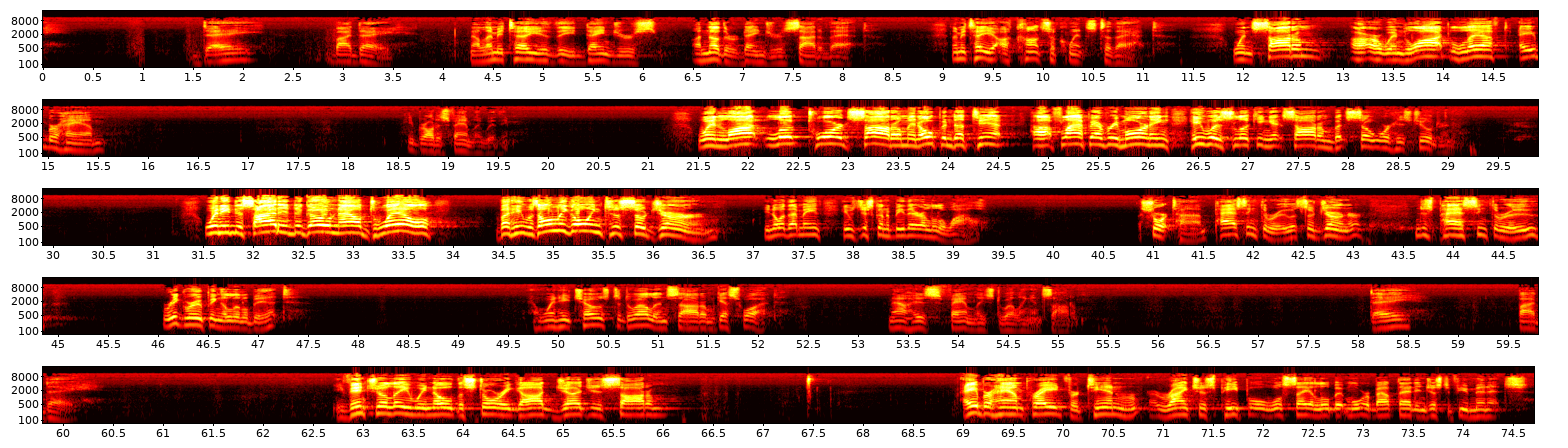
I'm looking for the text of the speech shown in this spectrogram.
Day by day. Now, let me tell you the dangerous, another dangerous side of that. Let me tell you a consequence to that when Sodom or when Lot left Abraham, he brought his family with him. When Lot looked toward Sodom and opened a tent uh, flap every morning, he was looking at Sodom, but so were his children. When he decided to go now dwell, but he was only going to sojourn, you know what that means? He was just going to be there a little while a short time, passing through, a sojourner, just passing through, regrouping a little bit. And when he chose to dwell in Sodom, guess what? Now his family's dwelling in Sodom. Day by day. Eventually, we know the story God judges Sodom. Abraham prayed for 10 righteous people. We'll say a little bit more about that in just a few minutes.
